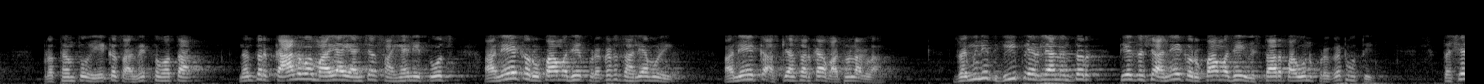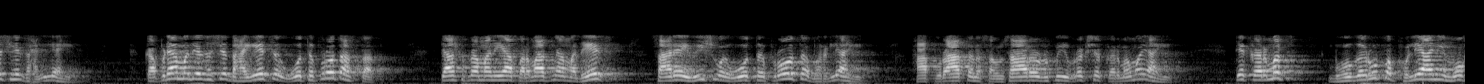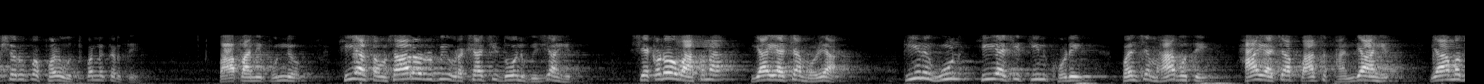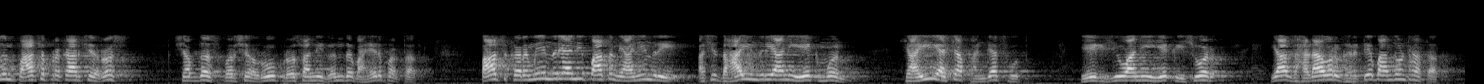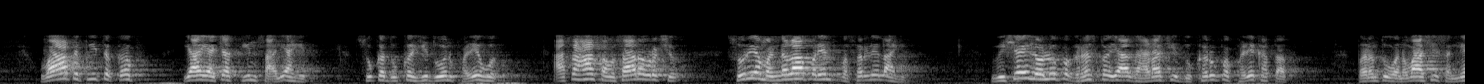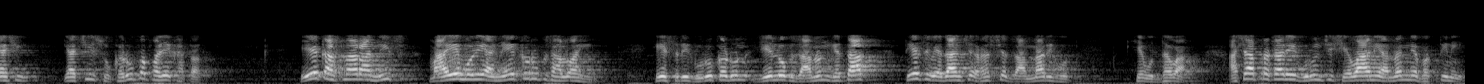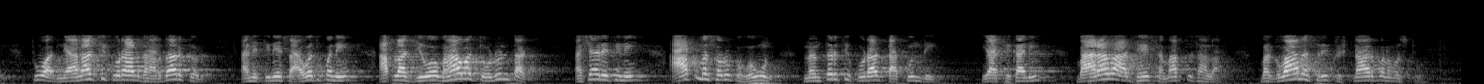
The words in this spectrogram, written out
प्रथम तो एकच अव्यक्त होता. नंतर काल व माया यांच्या साह्याने तोच अनेक रूपामध्ये प्रकट झाल्यामुळे अनेक असल्यासारखा वाटू लागला. जमिनीत बी पेरल्यानंतर ते जसे अनेक रूपामध्ये विस्तार पाहून प्रगट होते तसेच हे झालेले आहे. कपड्यामध्ये जसे धागेच ओतप्रोत असतात त्याचप्रमाणे या परमात्म्यामध्येच सारे विश्व ओतप्रोत भरले आहे. हा पुरातन संसाररूपी वृक्ष कर्ममय आहे. ते कर्मच भोगरूप फुले आणि मोक्षरूप फळ उत्पन्न करते. पाप आणि पुण्य ही या संसाररूपी वृक्षाची दोन बीजे आहेत. शेकडो वासना या याच्या मुळ्या. तीन गुण ही याची तीन खोडे. पंचमहाभूते हा याच्या पाच फांद्या आहेत. यामधून पाच प्रकारचे रस शब्द स्पर्श रूप रस आणि गंध बाहेर पडतात. पाच कर्मेंद्रिय आणि पाच ज्ञानेंद्रिय अशी दहा इंद्रिय आणि एक मन ह्याही याच्या फांद्याच होत. एक जीव आणि एक ईश्वर या झाडावर घरटे बांधून राहतात. वात पीत कफ या याच्या तीन साली आहेत. सुख दुःख ही दोन फळे होत. असा हा संसार वृक्ष सूर्यमंडलापर्यंत पसरलेला आहे. विषय लोलूप ग्रस्त या झाडाची दुःखरूप फळे खातात परंतु वनवासी संन्यासी याची सुखरूप फळे खातात. एक असणारा मीच मायेमुळे अनेक रूप झालो आहे. हे श्री गुरुकडून जे लोक जाणून घेतात तेच वेदांचे रहस्य जाणणारे होत. हे उद्धवा अशा प्रकारे गुरूंची सेवा आणि अनन्य भक्तीने तू अज्ञानाची कुराड धारदार कर आणि तिने सावधपणे आपला जीवभाव तोडून टाक. अशा रीतीने आत्मस्वरूप होऊन नंतर ती कुराड टाकून दे. या ठिकाणी बारावा अध्याय समाप्त झाला. भगवान श्रीकृष्णार्पण वस्तू.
